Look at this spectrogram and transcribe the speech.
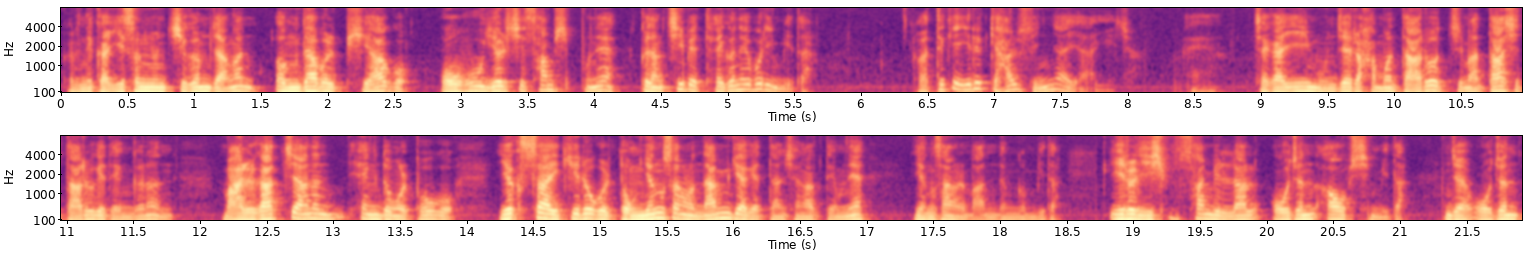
그러니까 이성윤 지검장은 응답을 피하고 오후 10시 30분에 그냥 집에 퇴근해 버립니다. 어떻게 이렇게 할 수 있냐 이야기죠. 예. 제가 이 문제를 한번 다뤘지만 다시 다루게 된 것은 말 같지 않은 행동을 보고 역사의 기록을 동영상으로 남겨야겠다는 생각 때문에 영상을 만든 겁니다. 1월 23일 날 오전 9시입니다. 이제 오전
